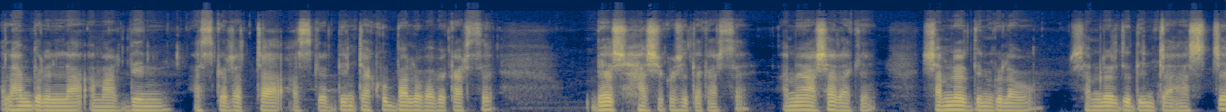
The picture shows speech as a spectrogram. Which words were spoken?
আলহামদুলিল্লাহ আমার দিন, আজকের রাতটা, আজকের দিনটা খুব ভালোভাবে কাটছে। বেশ হাসি খুশিতে কাটছে। আমি আশা রাখি সামনের দিনগুলোও, সামনের যে দিনটা আসছে,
